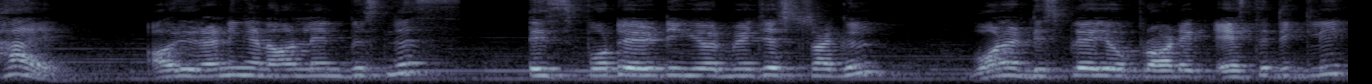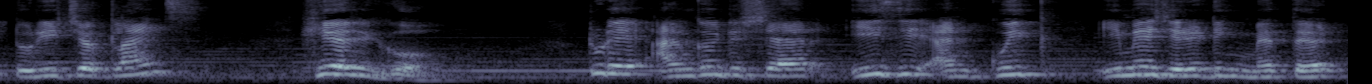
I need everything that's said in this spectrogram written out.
Hi, are you running an online business? Is photo editing your major struggle? Want to display your product aesthetically to reach your clients? Here you go. Today I am going to share easy and quick image editing method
